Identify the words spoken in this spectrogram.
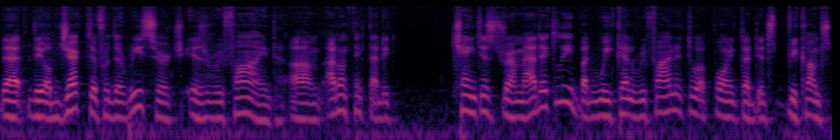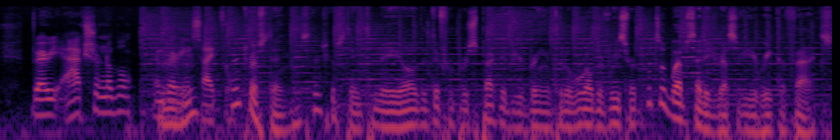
that the objective for the research is refined. Um, I don't think that it changes dramatically, but we can refine it to a point that it becomes very actionable and very Mhm. insightful. Interesting. It's interesting to me all the different perspectives you're bringing to the world of research. What's the website address of Eureka Facts?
